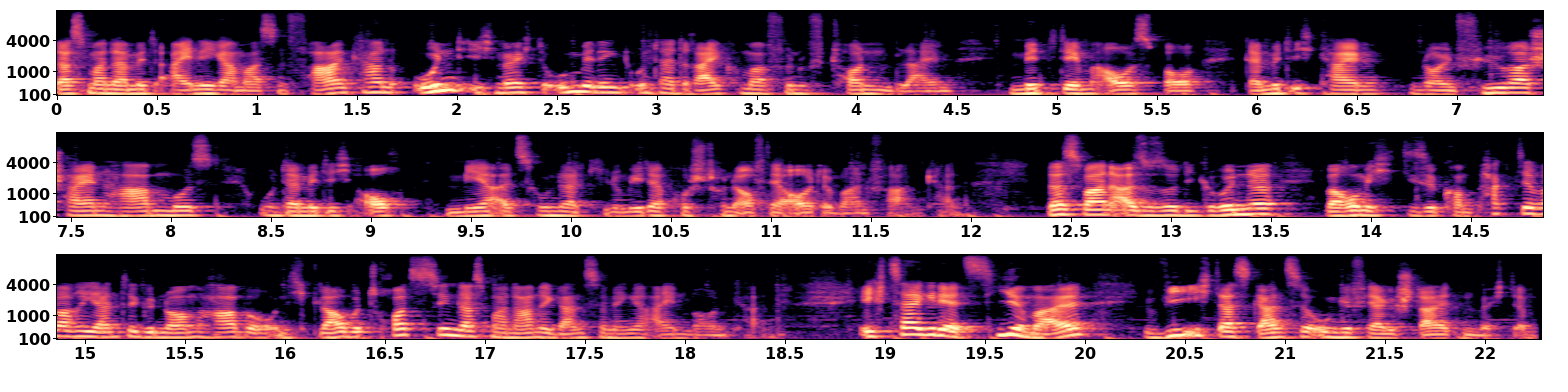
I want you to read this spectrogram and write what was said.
dass man damit einigermaßen fahren kann. Und ich möchte unbedingt unter 3,5 Tonnen bleiben mit dem Ausbau, damit ich keinen neuen Führerschein haben muss und damit ich auch mehr als 100 Kilometer pro Stunde auf der Autobahn fahren kann. Das waren also so die Gründe, warum ich diese kompakte Variante genommen habe und ich glaube trotzdem, dass man da eine ganze Menge einbauen kann. Ich zeige dir jetzt hier mal, wie ich das Ganze ungefähr gestalten möchte.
